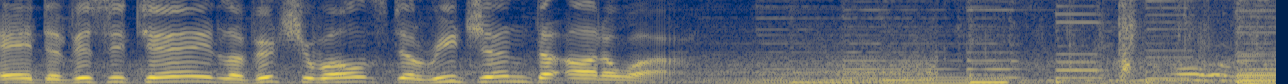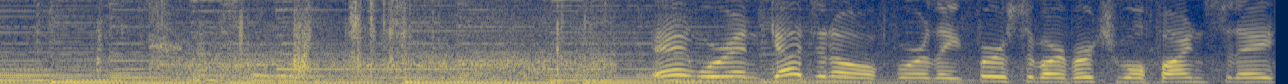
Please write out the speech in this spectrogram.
est de visiter les virtuals de la région de Ottawa. And we're in Gatineau for the first of our virtual finds today,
